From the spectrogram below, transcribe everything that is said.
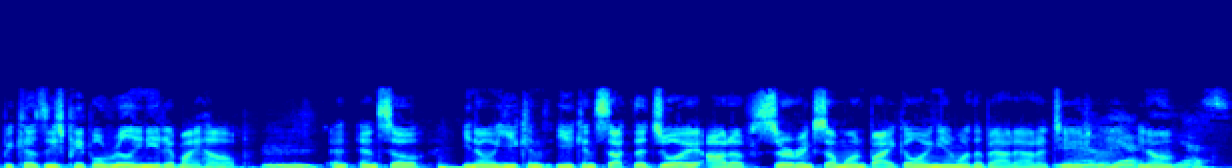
because these people really needed my help. Mm-hmm. And and so, you know, you can you can suck the joy out of serving someone by going in with a bad attitude. Yeah, yes, you know. Yes.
